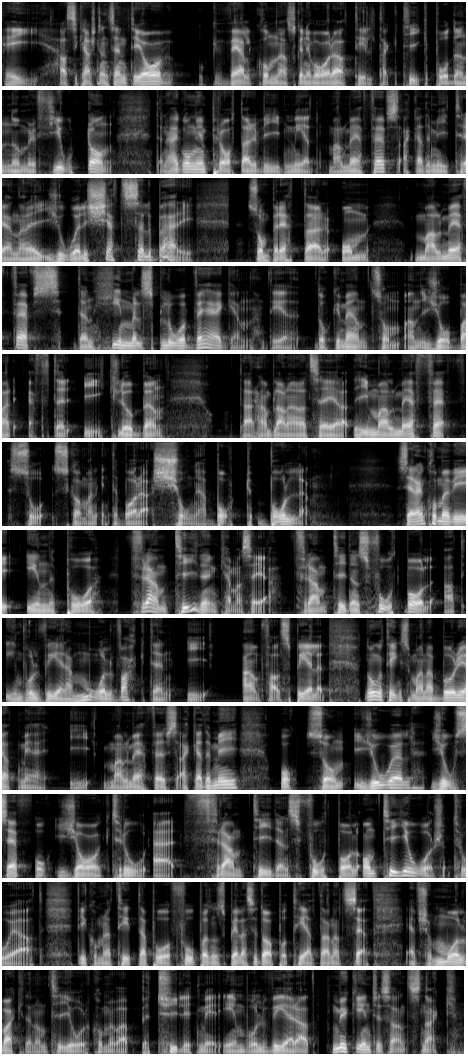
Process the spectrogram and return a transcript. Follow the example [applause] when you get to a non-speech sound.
Hej, Hasse Carstensen heter jag och välkomna ska ni vara till taktikpodden nummer 14. Den här gången pratar vi med Malmö FFs akademitränare Joel Kjetselberg som berättar om Malmö FFs Den himmelsblå vägen, det dokument som man jobbar efter i klubben. Där han bland annat säger att i Malmö FF så ska man inte bara tjonga bort bollen. Sedan kommer vi in på framtiden kan man säga. Framtidens fotboll, att involvera målvakten i anfallsspelet. Någonting som man har börjat med i Malmö FFs akademi och som Joel, Josef och jag tror är framtidens fotboll. Om tio år så tror jag att vi kommer att titta på fotboll som spelas idag på ett helt annat sätt eftersom målvakten om tio år kommer vara betydligt mer involverad. Mycket intressant snack.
